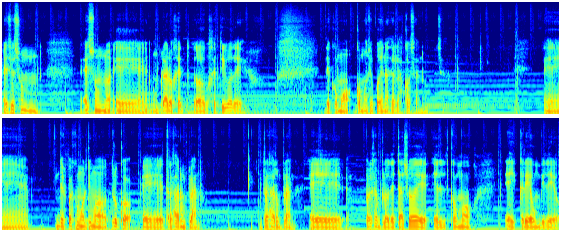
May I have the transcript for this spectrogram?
Ese es un, es un, eh, un claro objetivo de, de cómo, cómo, se pueden hacer las cosas. Eh, después como último truco, trazar un plan. Trazar un plan. Por ejemplo, detallo el cómo creo un video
